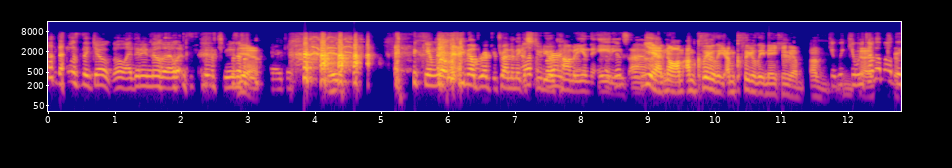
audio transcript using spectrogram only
that was the joke. Oh, I didn't know that was. She was a Yeah. character. Can we? well, a female director trying to make a studio burn. comedy in the That's a good eighties. Uh, point. yeah, no, I'm, I'm clearly I'm clearly making a. a Can we? Can we uh, talk about the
